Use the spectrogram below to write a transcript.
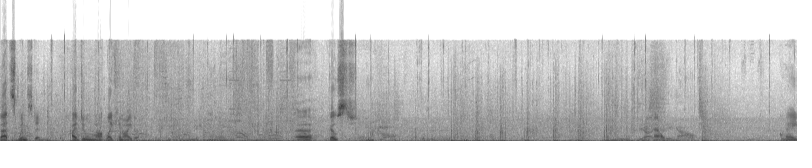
That's Winston. I do not like him either. Uh, Ghost. Ow. Hey,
